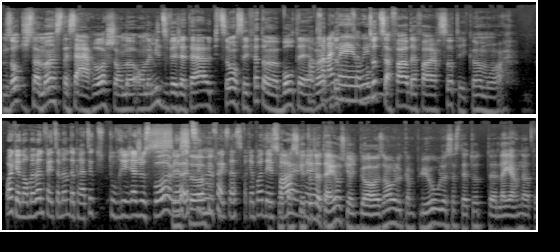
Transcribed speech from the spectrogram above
nous autres, justement, c'était ça roche. On a, on a mis du végétal. Puis, tu sais, on s'est fait un beau terrain. On travaille Ben bien, oui. ça toute affaire de faire ça, t'es comme, ouais. Ouais, que normalement, une fin de semaine de pratique, tu t'ouvrirais juste pas. C'est Là, ça. tu sais, fait que ça se ferait pas C'est ça, défaire. parce que tout euh, le terrain où il y a le gazon, là, comme plus haut, là, ça c'était tout euh, de la garnotte.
